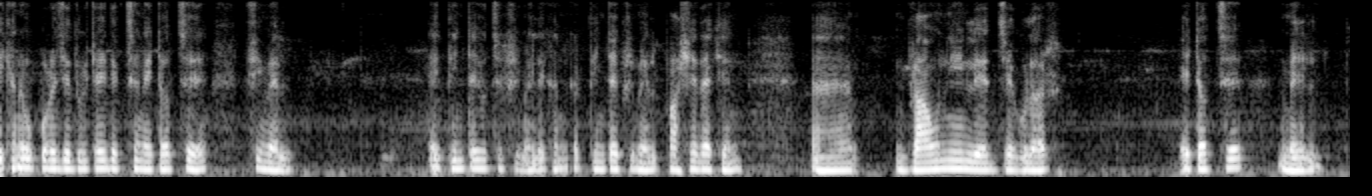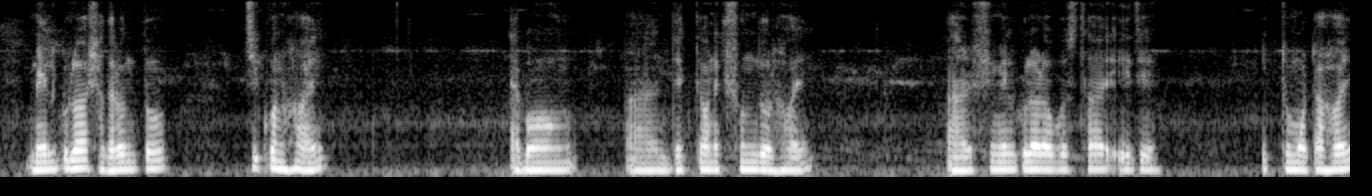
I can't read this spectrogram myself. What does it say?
এখানে উপরে যে দুইটাই দেখছেন, এটা হচ্ছে ফিমেল। এই তিনটাই হচ্ছে ফিমেল। এখানকার তিনটাই ফিমেল। পাশে দেখেন ব্রাউনি লেজ যেগুলার, এটা হচ্ছে মেল মেলগুলো সাধারণত চিকন হয় এবং দেখতে অনেক সুন্দর হয়। আর ফিমেলগুলোর অবস্থা এই যে একটু মোটা হয়।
